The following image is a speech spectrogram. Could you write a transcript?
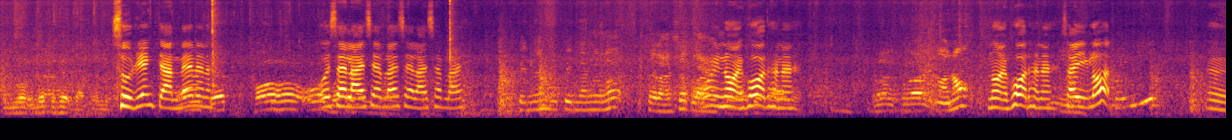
ผมลงรถประเทศแบบนี้สูตรเรียงจันทน์ได้เลยนะโอ้โหโอ้ยใส่หลายแซ่บหลายใส่หลายแซ่บหลายเป็นยังเป็นยังเนาะใส่หลายชอบหลายโอ้ยหน่อยโพดฮะนะหน่อยเนาะหน่อยโพดฮะนะใส่อีกรสเออ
